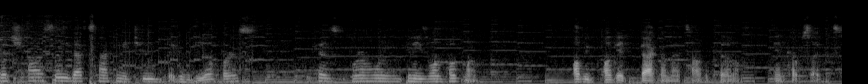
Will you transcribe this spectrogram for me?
which honestly, that's not gonna be too big of a deal for us, because we're only gonna use one Pokemon. I'll be, I'll get back on that topic though in couple seconds.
